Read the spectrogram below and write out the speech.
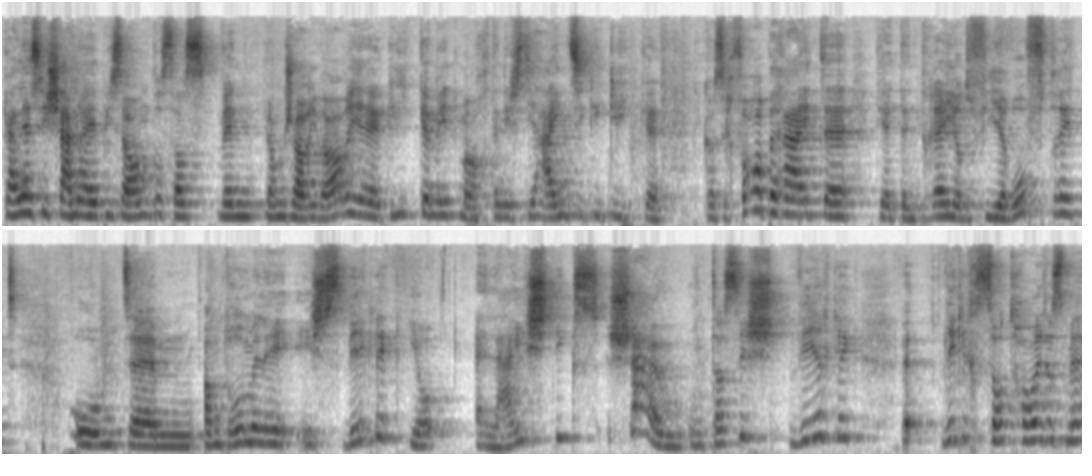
gell, es ist auch noch etwas anderes, als wenn am Charivari eine Glicke mitmacht, dann ist es die einzige Glicke. Die kann sich vorbereiten, die hat dann drei oder vier Auftritte. Und ähm, am Drummeli ist es wirklich ja, eine Leistungsschau. Und das ist wirklich, wirklich so toll, dass man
